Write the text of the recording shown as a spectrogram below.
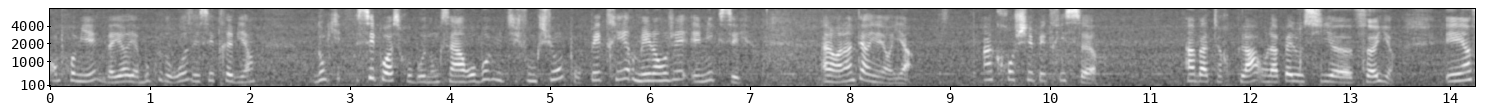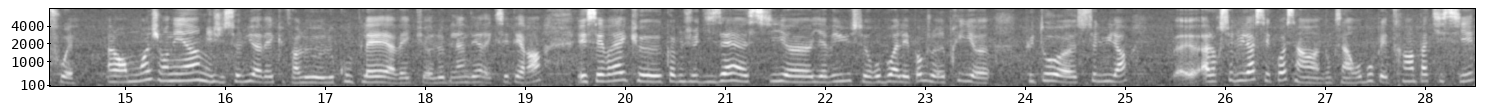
en premier. D'ailleurs, il y a beaucoup de roses et c'est très bien. Donc, c'est quoi ce robot? Donc, c'est un robot multifonction pour pétrir, mélanger et mixer. Alors, à l'intérieur, il y a un crochet pétrisseur, un batteur plat, on l'appelle aussi euh, feuille, et un fouet. Alors moi j'en ai un, mais j'ai celui avec, enfin le, complet avec euh, le blinder, etc. Et c'est vrai que, comme je disais, si y avait eu ce robot à l'époque, j'aurais pris plutôt celui-là. Euh, alors celui-là, c'est quoi? C'est un, robot pétrin pâtissier.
